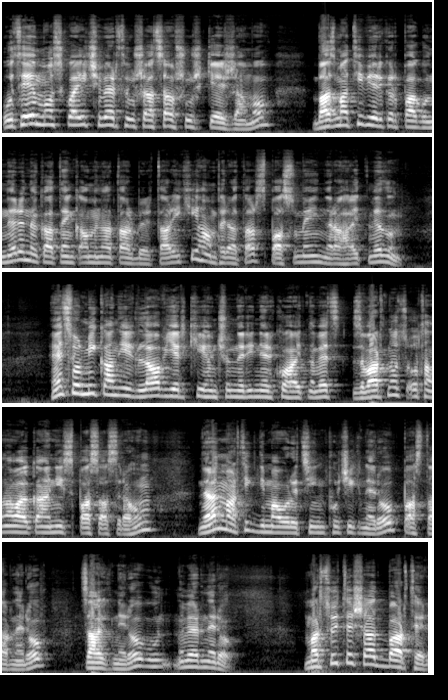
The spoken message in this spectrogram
Ու թեև Մոսկվայի չվերթը ուշացավ շուրջ կես ժամով, բազմաթիվ երկրպագունները նկատենք ամենատարբեր տարիքի համբերատար սպասում էին նրա հայտնվելուն։ Հենց որ Միկան իր լավ երկի հնչյունների ներքո հայտնվեց Զվարթնոց օթանավակայանի սպասասրահում, նրան մարդիկ դիմավորեցին փուչիկներով, պաստառներով, ծաղիկներով ու նվերներով։ Մրցույթը շատ բարդ էր,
